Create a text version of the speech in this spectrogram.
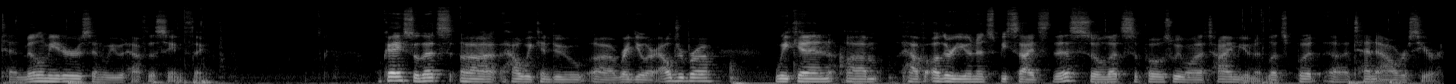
10 millimeters and we would have the same thing. Okay, so that's uh, how we can do uh, regular algebra. We can um, have other units besides this. So let's suppose we want a time unit. Let's put uh, 10 hours here.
